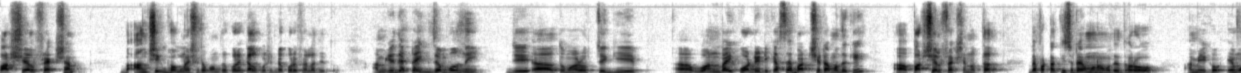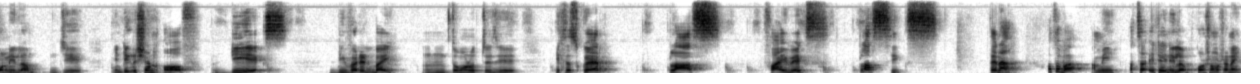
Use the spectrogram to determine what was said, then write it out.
পার্শিয়াল ফ্র্যাকশন বা আংশিক ভগ্নাংশে রূপান্তর করে ক্যালকুলেশনটা করে ফেলা যেত। আমি যদি একটা এক্সাম্পল নিই যে তোমার হচ্ছে গিয়ে ওয়ান বাই কোয়াড্রেটিক আছে বাট সেটা আমাদের কি পার্শিয়াল ফ্র্যাকশন অর্থাৎ ব্যাপারটা কিছুটা এমন আমাদের। ধরো, আমি এমন নিলাম যে integration of d x divided by তোমার হচ্ছে যে x square plus five x plus six, তাই না? অথবা আমি আচ্ছা এটাই নিলাম, কোনো সমস্যা নাই।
